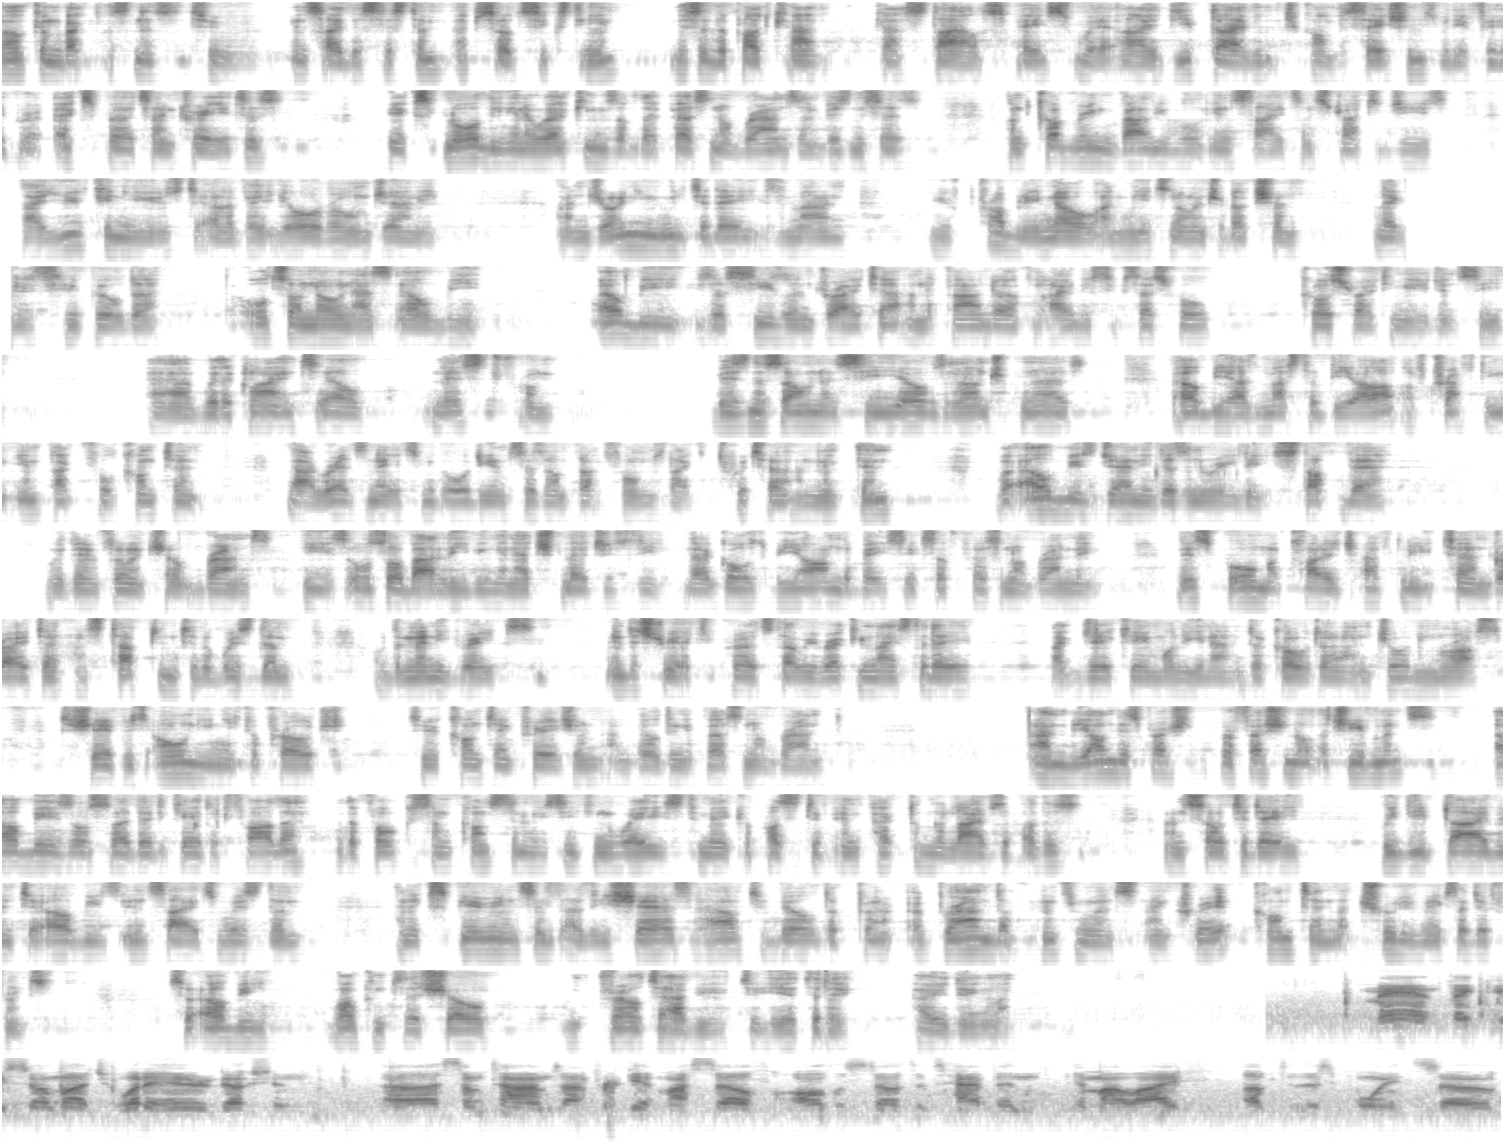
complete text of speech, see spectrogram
Welcome back, listeners, to Inside the System, episode 16. This is the podcast style space where I deep dive into conversations with your favorite experts and creators. We explore the inner workings of their personal brands and businesses, uncovering valuable insights and strategies that you can use to elevate your own journey. And joining me today is a man you probably know and needs no introduction, legacy builder, also known as LB. LB is a seasoned writer and the founder of a highly successful ghostwriting agency uh, with a clientele list from business owners, CEOs, and entrepreneurs. LB has mastered the art of crafting impactful content that resonates with audiences on platforms like Twitter and LinkedIn. But LB's journey doesn't really stop there with influential brands. He's also about leaving an etched legacy that goes beyond the basics of personal branding. This former college athlete turned writer has tapped into the wisdom of the many greats, industry experts that we recognize today, like J.K. Molina, Dakota, and Jordan Ross, to shape his own unique approach to content creation and building a personal brand. And beyond his professional achievements, LB is also a dedicated father with a focus on constantly seeking ways to make a positive impact on the lives of others. And so today, we deep dive into LB's insights, wisdom, and experiences as he shares how to build a, a brand of influence and create content that truly makes a difference. So, LB, welcome to the show. I'm thrilled to have you here today. How are you doing, man? Man, thank you so much. What an introduction. Uh, sometimes I forget myself all the stuff that's happened in my life up to this point. So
